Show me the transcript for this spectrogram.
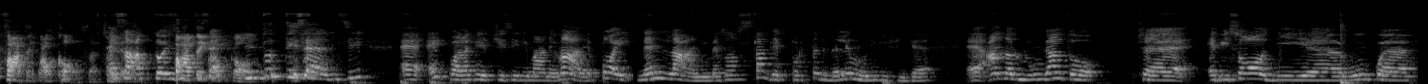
fate qualcosa. cioè, Esatto, in, fate tutti, qualcosa. in tutti i sensi. E, e poi alla fine ci si rimane male. Poi nell'anime sono state portate delle modifiche, eh, hanno allungato cioè, episodi, eh, comunque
